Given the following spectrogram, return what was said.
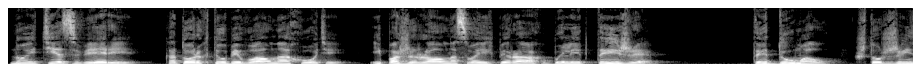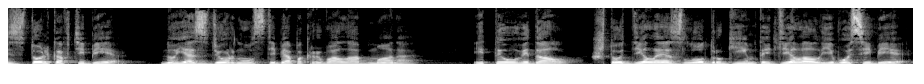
но и те звери, которых ты убивал на охоте и пожирал на своих пирах, были ты же. Ты думал, что жизнь только в тебе, но я сдернул с тебя покрывало обмана, и ты увидал, что, делая зло другим, ты делал его себе.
